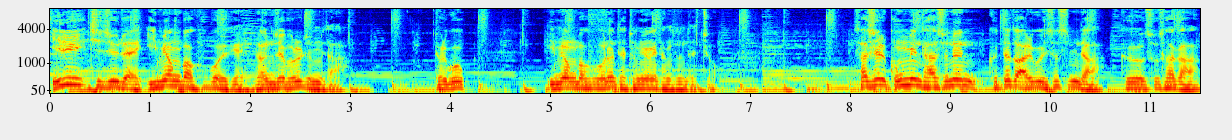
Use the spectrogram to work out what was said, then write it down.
1위 지지율의 이명박 후보에게 면죄부를 줍니다. 결국 이명박 후보는 대통령에 당선됐죠. 사실 국민 다수는 그때도 알고 있었습니다. 그 수사가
